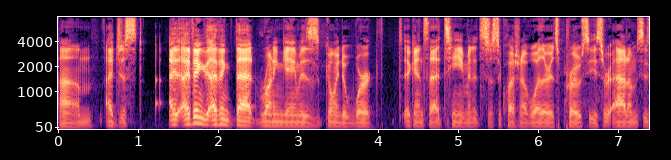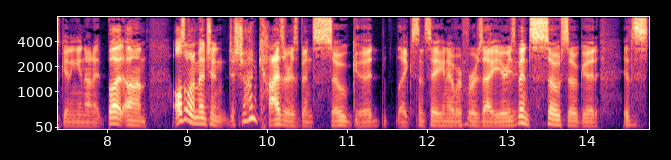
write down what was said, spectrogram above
um, I just I, I think I think that running game is going to work against that team, and it's just a question of whether it's Prosise or Adams who's getting in on it. But um, also want to mention DeShone Kizer has been so good, like since taking over for Zaire. He's been so so good. It's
